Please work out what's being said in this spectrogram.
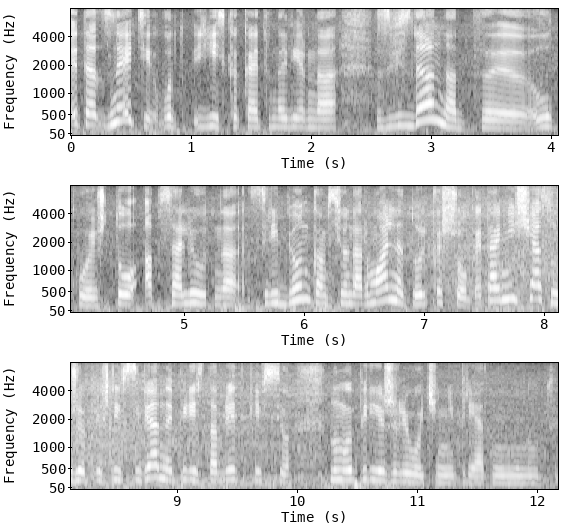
это, знаете, вот есть какая-то, наверное, звезда над э, Лукой, что абсолютно с ребенком все нормально, только шок. Это они сейчас уже пришли в себя, напились таблеток и все. Но мы пережили очень неприятные минуты.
